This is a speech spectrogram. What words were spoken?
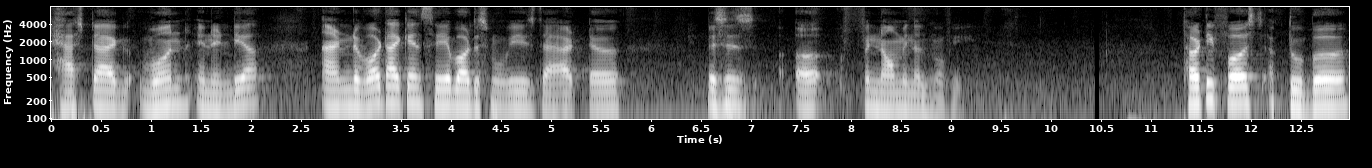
hashtag one in India. And what I can say about this movie is that uh, this is a phenomenal movie. 31st October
